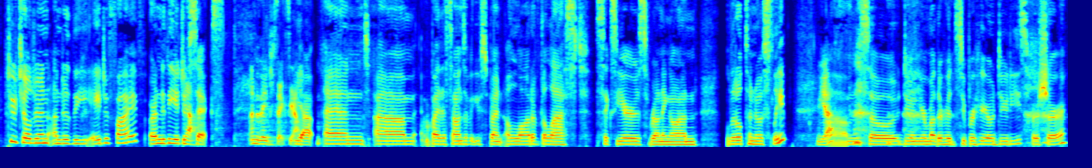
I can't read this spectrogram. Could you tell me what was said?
two children under the age of five or under the age yeah. of six. Under the age of six, yeah. Yeah. And um, by the sounds of it, you've spent a lot of the last six years running on little to no sleep. Yeah. Um, so doing your motherhood superhero duties for sure.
